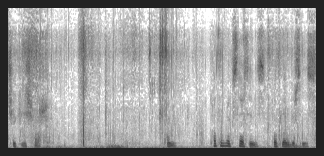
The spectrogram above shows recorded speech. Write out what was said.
çekiliş var. Hani katılmak isterseniz katılabilirsiniz.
